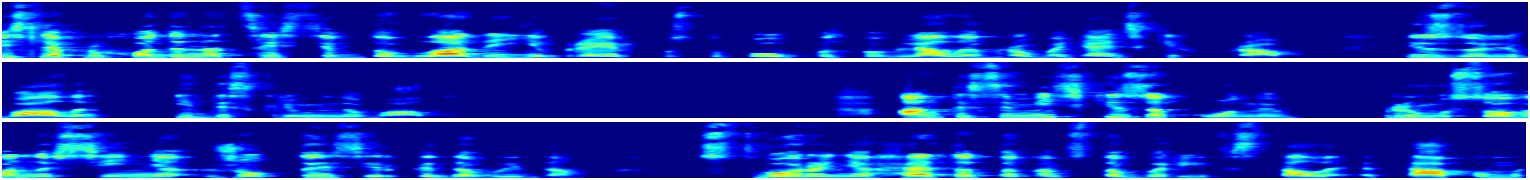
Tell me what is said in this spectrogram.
Після приходу нацистів до влади євреїв поступово позбавляли громадянських прав, ізолювали і дискримінували. Антисемітські закони, примусове носіння жовтої зірки Давида, створення гето та концтаборів стали етапами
